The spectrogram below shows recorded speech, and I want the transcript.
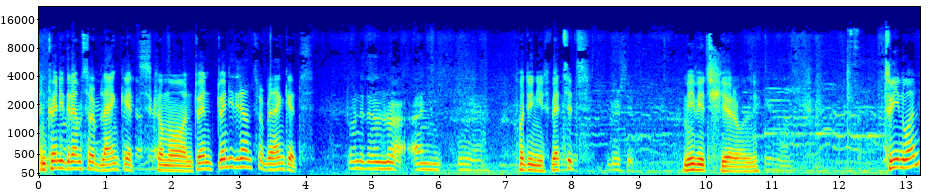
And 20 dirhams for blankets. Come on. 20, 20 dirhams for blankets. 20 dirham no and What do you need? Bedsheets? it Maybe it's here only. Three in one?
